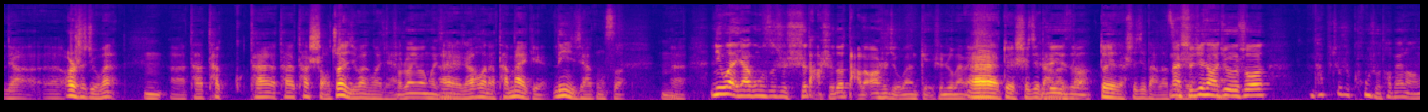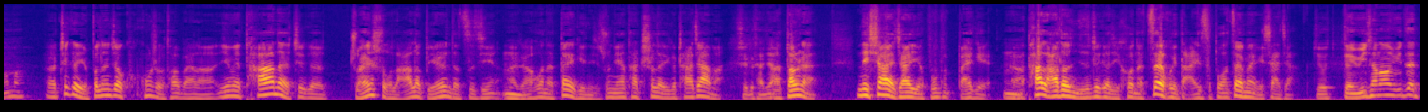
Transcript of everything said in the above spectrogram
两呃二十九万，嗯。啊，他他他他他少赚一万块钱，少赚一万块钱。哎，然后呢，他卖给另一家公司，嗯。另外一家公司是实打实的打了二十九万给神州买买车，哎，对，实际打了是这意思吧？对的，实际打了。那实际上就是说，他不就是空手套白狼了吗？呃，这个也不能叫空空手套白狼，因为他呢，这个转手拿了别人的资金啊，然后呢贷给你，中间他吃了一个差价嘛，啊，是个差价。当然，那下一家也不白给嗯啊，他拿到你的这个以后呢，再会打一次包，再卖给下家，就等于相当于在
